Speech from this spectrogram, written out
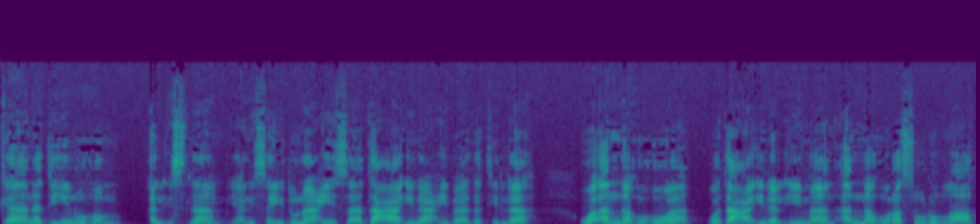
كان دينهم الإسلام. يعني سيدنا عيسى دعا إلى عبادة الله وأنه هو ودعا إلى الإيمان أنه رسول الله.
